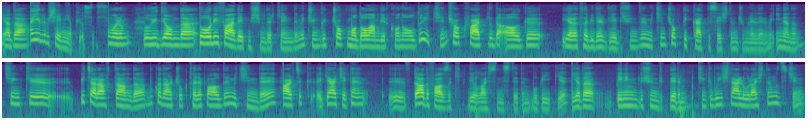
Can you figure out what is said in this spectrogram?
Ya da hayırlı bir şey mi yapıyorsunuz? Umarım bu videomda doğru ifade etmişimdir kendimi. Çünkü çok moda olan bir konu olduğu için çok farklı da algı yaratabilir diye düşündüğüm için çok dikkatli seçtim cümlelerimi inanın. Çünkü bir taraftan da bu kadar çok talep aldığım için de artık gerçekten e, daha da fazla kitleye ulaşsın istedim bu bilgi. Ya da benim düşündüklerim. Çünkü bu işlerle uğraştığımız için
